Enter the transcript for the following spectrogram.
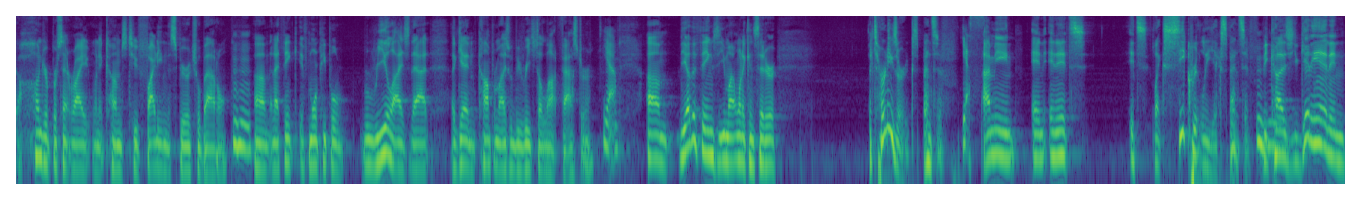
100% right when it comes to fighting the spiritual battle. Mm-hmm. Um, and I think if more people realize that, again, compromise would be reached a lot faster. Yeah. Um, the other things that you might want to consider attorneys are expensive. Yes. I mean, and and it's it's like secretly expensive Mm-hmm. because you get in and,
